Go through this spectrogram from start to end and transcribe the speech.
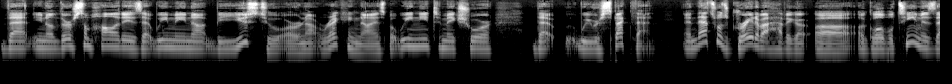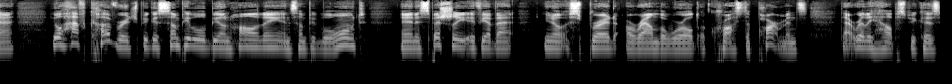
that, you know, there are some holidays that we may not be used to or not recognize, but we need to make sure that we respect that. And that's what's great about having a, a, a, global team is that you'll have coverage because some people will be on holiday and some people won't. And especially if you have that, you know, spread around the world across departments, that really helps because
